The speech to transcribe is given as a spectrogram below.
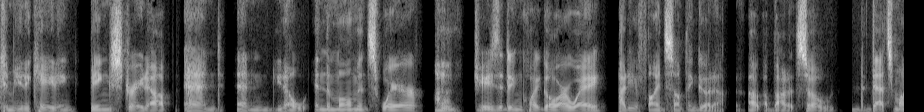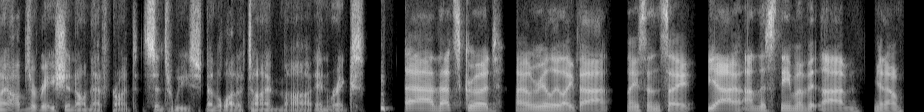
communicating being straight up and and you know in the moments where oh geez it didn't quite go our way how do you find something good about it so that's my observation on that front since we spend a lot of time uh, in rinks. Ah that's good. I really like that. Nice insight. Yeah, on this theme of it, um, you know,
